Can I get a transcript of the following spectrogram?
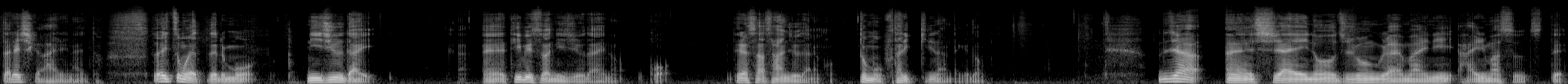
2人しか入れないと。それはいつもやってるもう20代、えー TBS は20代の子、テレ朝は30代の子。ともう2人っきりなんだけど、じゃあ、えー試合の10分ぐらい前に入ります、つって。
